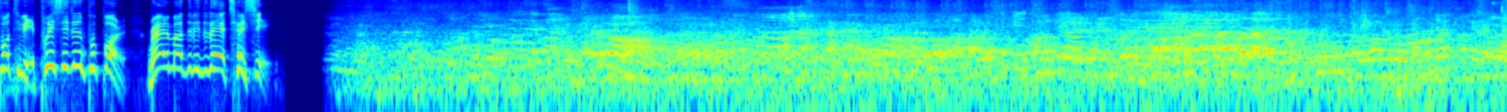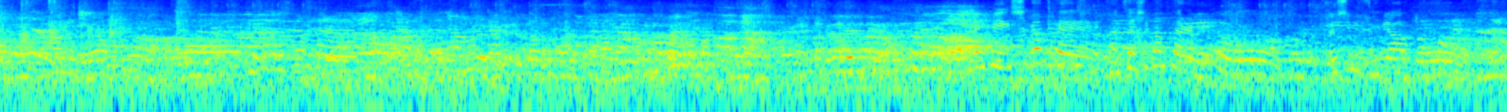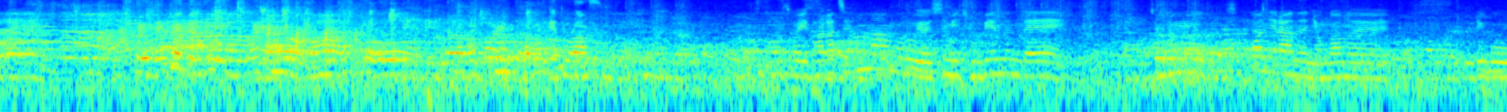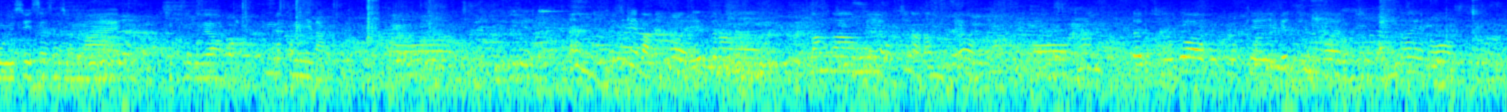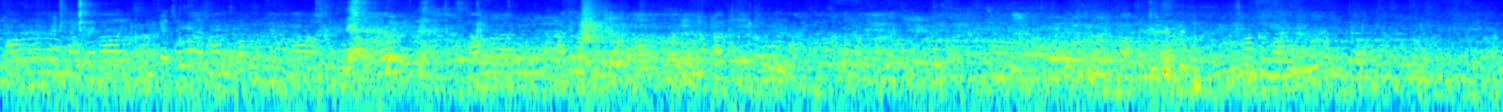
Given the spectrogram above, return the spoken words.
스포티비 프리시즌 풋볼 레알 마드리드 대 첼시 열심히 준비하고 건설해서 이렇게 좋은 결과로 마무리할 수 있게 돼서 너무 영광이고요. 어, 비슷한 수련회를 수영이랑 수연이랑 함께 할수 있다는 건 제가 너무 좋을 것 같습니다. 올림픽 10연패, 단체 10연패를 목표로 열심히 준비하고 있는데 그 목표를 이룰 수 있어서 너무 기쁘고 발걸음 가볍게 돌아왔습니다. 저희 다 같이 한 마음으로 열심히 준비했는데 어, 전 종목 석권이라는 영광을 누리고 올 수 있어서 정말 기쁘고요. 행복합니다. 솔직히 말해서 에이스라는 부담감이 없진 않았는데요. 어, 그런데도 불구하고 그렇게 얘기해 주시는 거에 너무 감사해서 아 그러면 그냥 내가 이 경기에 최선을 다하는 수밖에 없겠구나 생각으로 남은 마지막 경기였던 개인전까지 최선을 다할 수 있었던 것 같아요. 어, 좀 걸릴 것 같은데요. 그만큼 너무 행복한 경기였고요.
